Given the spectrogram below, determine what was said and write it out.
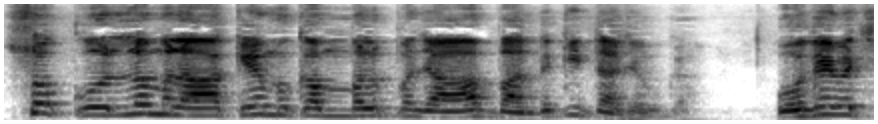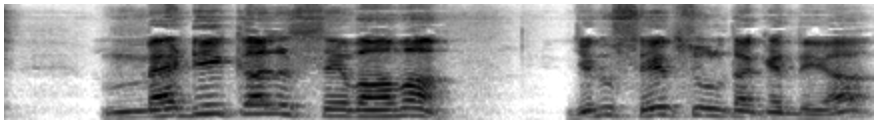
ਸੋ ਕੁੱਲ ਮਿਲਾ ਕੇ ਮੁਕੰਮਲ ਪੰਜਾਬ ਬੰਦ ਕੀਤਾ ਜਾਊਗਾ। ਉਹਦੇ ਵਿੱਚ ਮੈਡੀਕਲ ਸੇਵਾਵਾਂ, ਜਿਹਨੂੰ ਸਿਹਤ ਸਹੂਲਤਾਂ ਕਹਿੰਦੇ ਆ,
